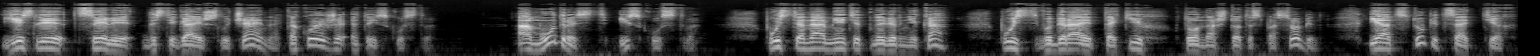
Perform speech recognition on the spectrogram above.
Если цели достигаешь случайно, какое же это искусство? А мудрость — искусство. Пусть она метит наверняка, пусть выбирает таких, кто на что-то способен, и отступится от тех,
